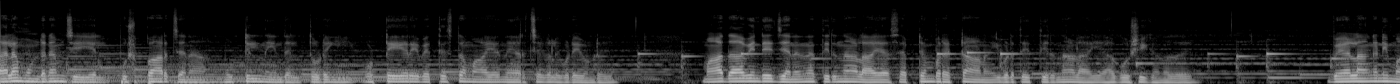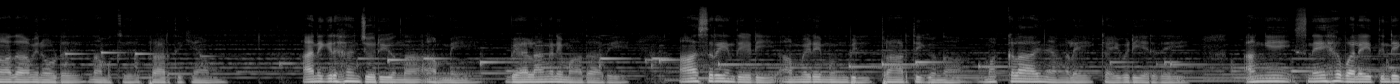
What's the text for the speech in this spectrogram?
തലമുണ്ടനം ചെയ്യൽ പുഷ്പാർച്ചന മുട്ടിൽ നീന്തൽ തുടങ്ങി ഒട്ടേറെ വ്യത്യസ്തമായ നേർച്ചകൾ ഇവിടെയുണ്ട്. മാതാവിന്റെ ജനന തിരുനാളായ സെപ്റ്റംബർ എട്ടാണ് ഇവിടുത്തെ തിരുനാളായി ആഘോഷിക്കുന്നത്. വേളാങ്കണി മാതാവിനോട് നമുക്ക് പ്രാർത്ഥിക്കാം. അനുഗ്രഹം ചൊരിയുന്ന അമ്മേ വേളാങ്കണി മാതാവേ ആശ്രയം തേടി അമ്മയുടെ മുൻപിൽ പ്രാർത്ഥിക്കുന്ന മക്കളായ ഞങ്ങളെ കൈവിടിയരുതേ. അങ്ങേ സ്നേഹവലയത്തിന്റെ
